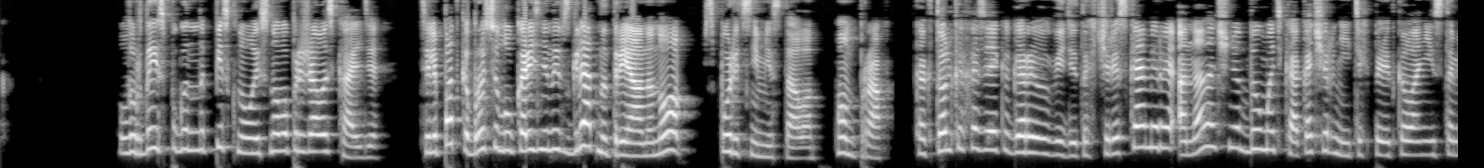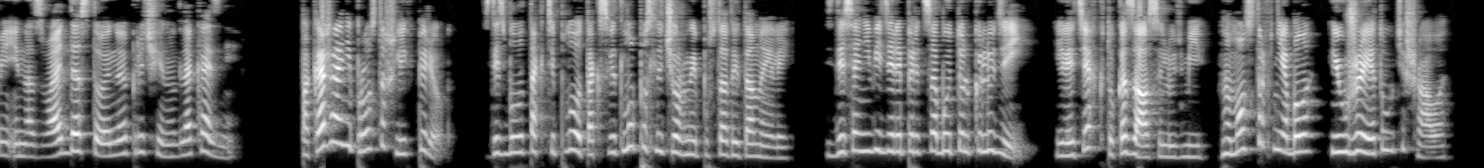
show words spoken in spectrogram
Лурде испуганно пискнула и снова прижалась к Альде. Телепатка бросила укоризненный взгляд на Триана, но спорить с ним не стала. Он прав. Как только хозяйка горы увидит их через камеры, она начнет думать, как очернить их перед колонистами и назвать достойную причину для казни. Пока же они просто шли вперед. Здесь было так тепло, так светло после черной пустоты тоннелей. Здесь они видели перед собой только людей. Или тех, кто казался людьми. Но монстров не было, и уже это утешало.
